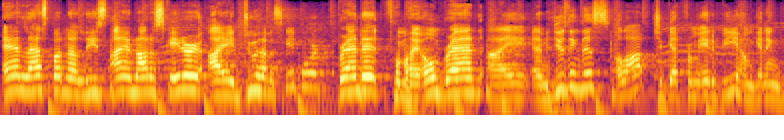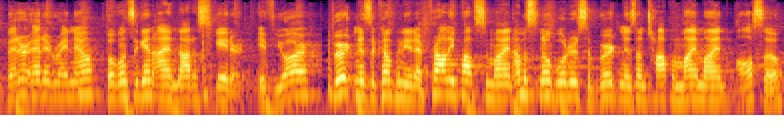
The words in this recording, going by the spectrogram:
and last but not least, I am not a skater. I do have a skateboard, branded for my own brand. I am using this a lot to get from A to B. I'm getting better at it right now. But once again, I am not a skater. If you are, Burton is a company that probably pops to mind. I'm a snowboarder, so Burton is on top of my mind also.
